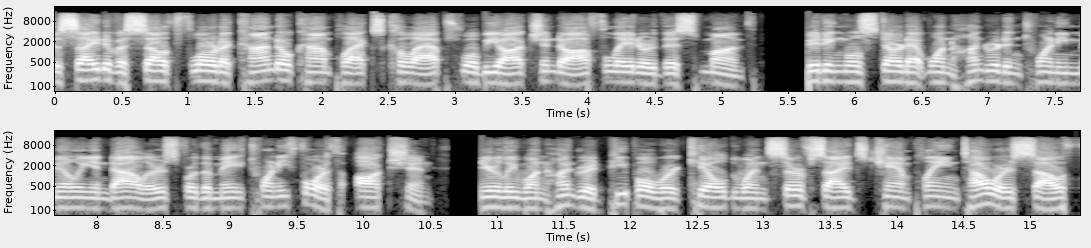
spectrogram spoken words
The site of a South Florida condo complex collapse will be auctioned off later this month. Bidding will start at $120 million for the May 24th auction. Nearly 100 people were killed when Surfside's Champlain Towers South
